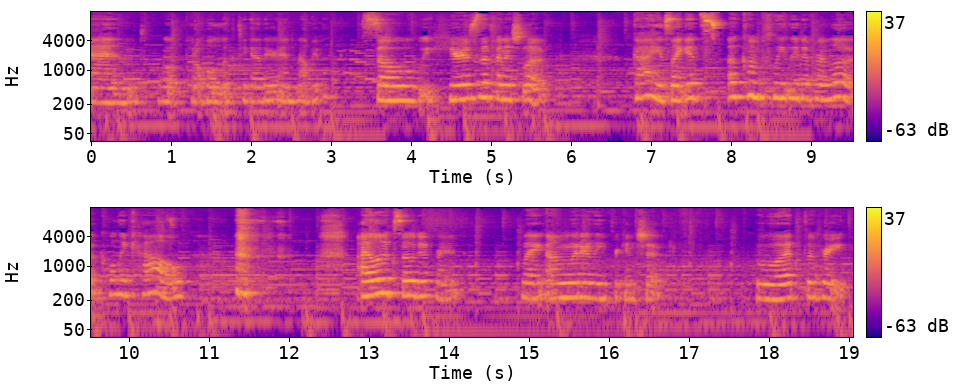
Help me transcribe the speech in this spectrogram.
and we'll put a whole look together and I'll be back. So here's the finished look. Guys, like it's a completely different look. Holy cow. I look so different. Like I'm literally freaking shook. What the freak?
